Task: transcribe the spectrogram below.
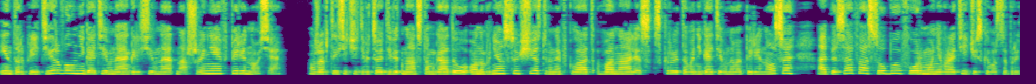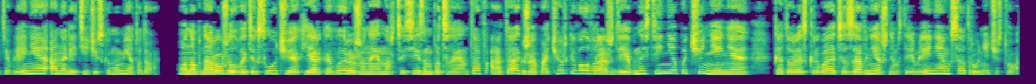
и интерпретировал негативное агрессивное отношение в переносе. Уже в 1919 году он внес существенный вклад в анализ скрытого негативного переноса, описав особую форму невротического сопротивления аналитическому методу. Он обнаружил в этих случаях ярко выраженный нарциссизм пациентов, а также подчеркивал враждебность и неподчинение, которые скрываются за внешним стремлением к сотрудничеству.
